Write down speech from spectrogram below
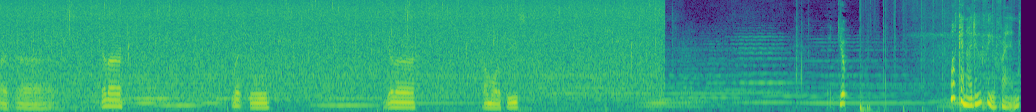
Alright, uh, together. Let's go. Together. Armora, please. Thank you. What can I do for you, friend?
